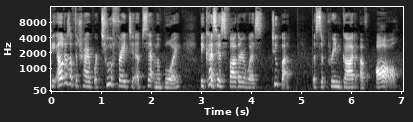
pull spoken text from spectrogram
the elders of the tribe were too afraid to upset Maboi because his father was Tupa, the supreme god of all.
